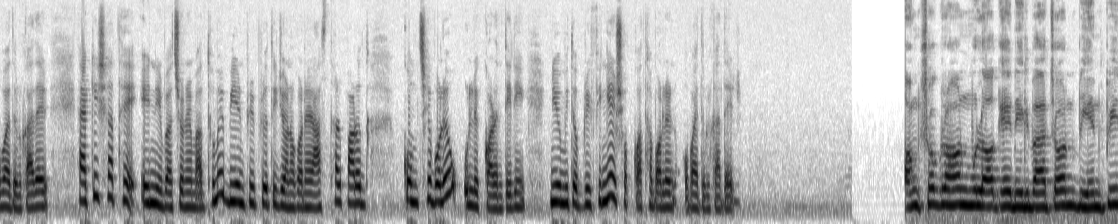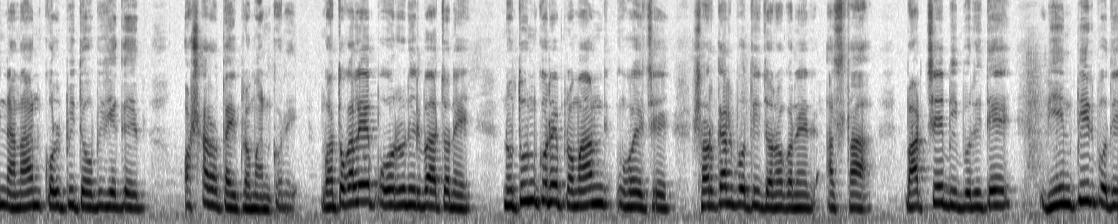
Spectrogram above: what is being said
ওবায়দুল কাদের। একই সাথে এই নির্বাচনের মাধ্যমে বিএনপির প্রতি জনগণের আস্থার পারদ কমছে বলেও উল্লেখ করেন তিনি। নিয়মিত ব্রিফিংয়ে এসব কথা বলেন ওবায়দুল কাদের। অংশগ্রহণমূলক এ নির্বাচন বিএনপি নানান কল্পিত অভিযোগের অসারতাই প্রমাণ করে। গতকালে পৌর নির্বাচনে নতুন করে প্রমাণ হয়েছে সরকার প্রতি জনগণের আস্থা। বাড়ছে বিপরীতে বিএনপির প্রতি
